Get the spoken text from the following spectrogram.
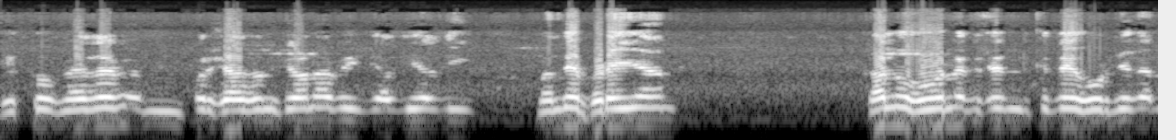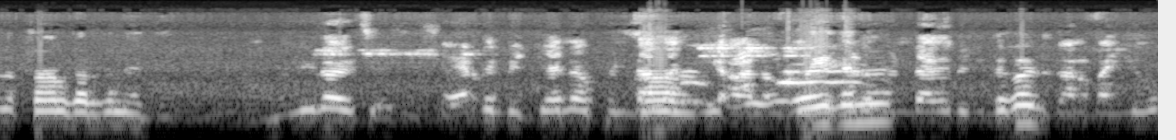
ਦੇਖੋ ਮੈਂ ਪ੍ਰਸ਼ਾਸਨ ਚਾਹੁੰਦਾ ਵੀ ਜਲਦੀ ਜਲਦੀ ਬੰਦੇ ਫੜੇ ਜਾਣ। ਕੱਲ ਨੂੰ ਹੋਰ ਨਾ ਕਿਸੇ ਕਿਤੇ ਹੋਰ ਜਗ੍ਹਾ ਨੁਕਸਾਨ ਕਰ ਦੇਣ ਇੱਥੇ। ਸ਼ਹਿਰ ਦੇ ਵਿੱਚ ਇਹਨਾਂ ਪਿੰਡਾਂ ਦਾ ਕੀ ਹਾਲ ਉਹੀ ਗੱਲ ਹੈ। ਪਿੰਡਾਂ ਦੇ ਵਿੱਚ ਦੇਖੋ- ਦੁਕਾਨ ਪਾਈ ਹੋ।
